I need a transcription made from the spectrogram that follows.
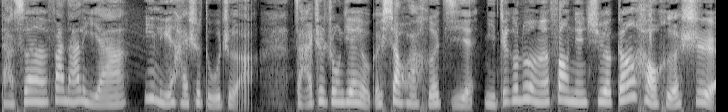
打算发哪里呀？意林还是读者？杂志中间有个笑话合集，你这个论文放进去刚好合适。”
